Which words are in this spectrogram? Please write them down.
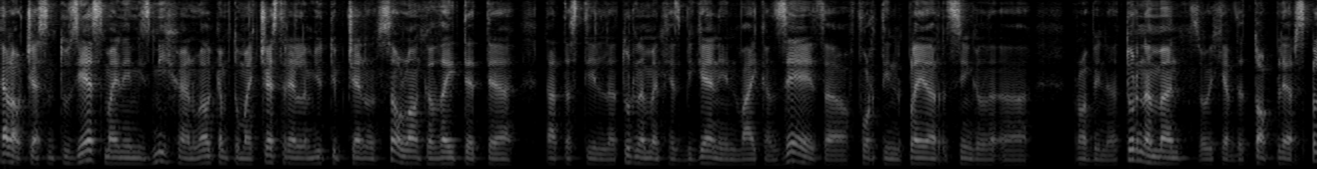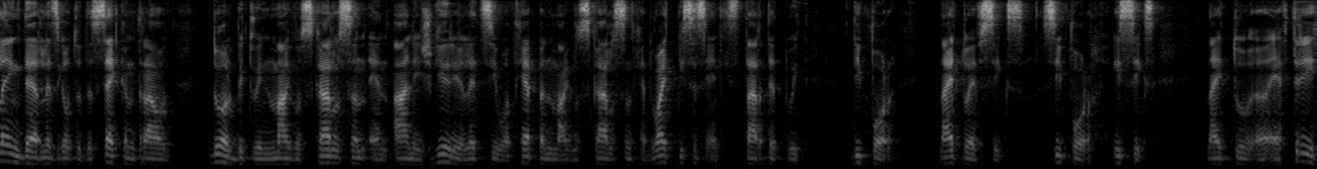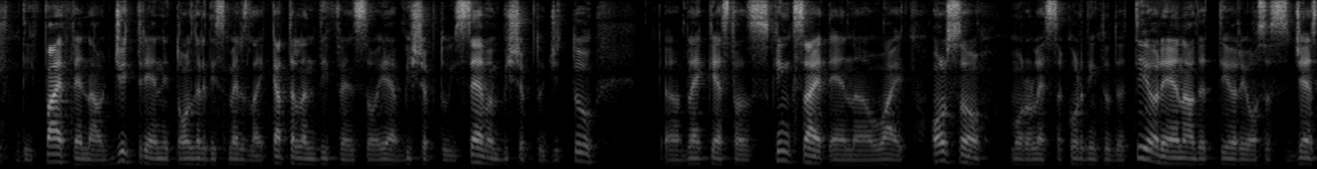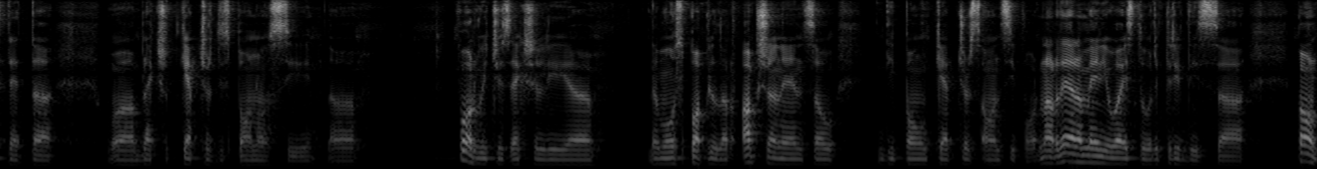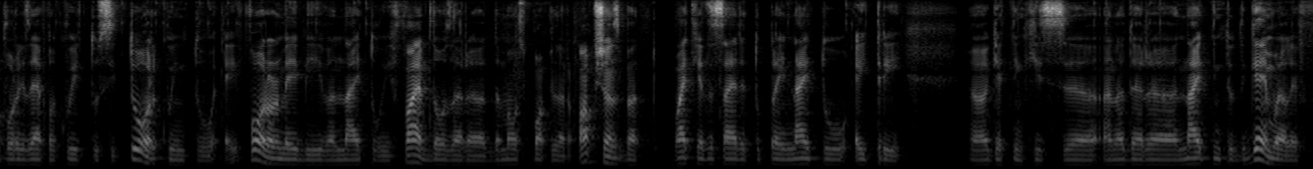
Hello chess enthusiasts, my name is Miha and welcome to my Chess Realm YouTube channel. So long awaited uh, Tata Steel uh, tournament has begun in Wijk It's a 14 player single uh, Robin uh, tournament. So we have the top players playing there. Let's go to the second round. Duel between Magnus Carlsen and Anish Giri. Let's see what happened. Magnus Carlsen had white pieces and he started with d4, knight to f6, c4, e6, knight to uh, f3, d5, and now g3, and it already smells like Catalan defense. So yeah, bishop to e7, bishop to g2, uh, black castles king side, and uh, white also, more or less according to the theory. And now the theory also suggests that uh, uh, black should capture this pawn on c4 uh, which is actually the most popular option and so the pawn captures on c4 now there are many ways to retrieve this pawn for example queen to c2 or queen to a4 or maybe even knight to e5 those are uh, the most popular options but white has decided to play knight to a3 uh, getting his another knight into the game well if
